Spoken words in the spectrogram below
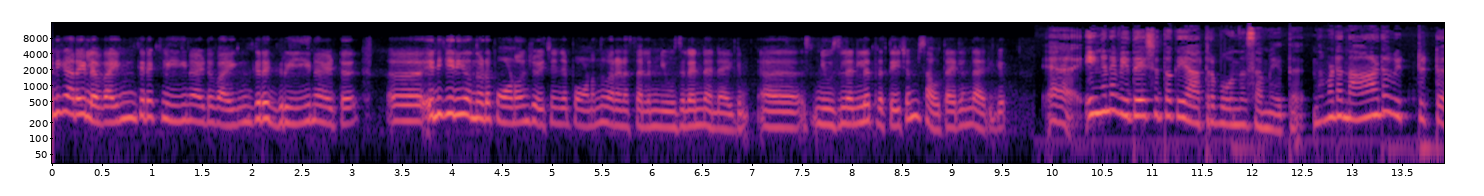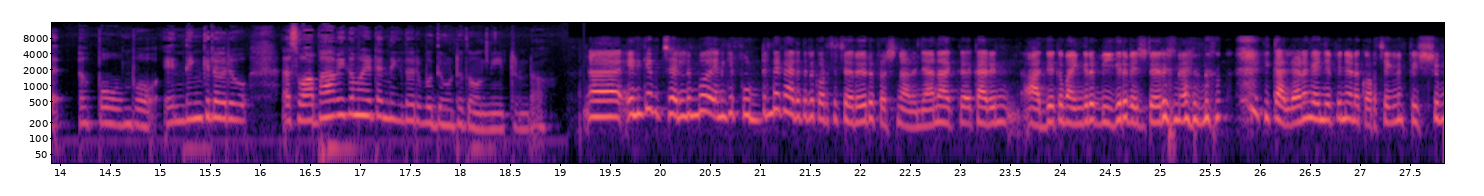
എനിക്കറിയില്ല ഭയങ്കര ക്ലീൻ ആയിട്ട് ഭയങ്കര ഗ്രീൻ ആയിട്ട്. എനിക്കിനി ഒന്നുകൂടെ പോകണമെന്ന് ചോദിച്ചു കഴിഞ്ഞാൽ പോകണം എന്ന് പറയുന്ന സ്ഥലം ന്യൂസിലൻഡ് തന്നെ ആയിരിക്കും ന്യൂസിലൻഡിൽ പ്രത്യേകിച്ചും സൗത്ത് ഐലൻഡ് ആയിരിക്കും. ഇങ്ങനെ വിദേശത്തൊക്കെ യാത്ര പോകുന്ന സമയത്ത് നമ്മുടെ നാട് വിട്ടിട്ട് പോകുമ്പോൾ എന്തെങ്കിലും ഒരു സ്വാഭാവികമായിട്ട് എന്തെങ്കിലും ഒരു ബുദ്ധിമുട്ട് തോന്നിയിട്ടുണ്ടോ? എനിക്ക് ചെല്ലുമ്പോൾ എനിക്ക് ഫുഡിന്റെ കാര്യത്തിൽ കുറച്ച് ചെറിയൊരു പ്രശ്നമാണ് ഞാൻ കാര്യം ആദ്യമൊക്കെ ഭയങ്കര ഭീകര വെജിറ്റേറിയൻ ആയിരുന്നു. ഈ കല്യാണം കഴിഞ്ഞ പിന്നെയാണ് കുറച്ചെങ്കിലും ഫിഷും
